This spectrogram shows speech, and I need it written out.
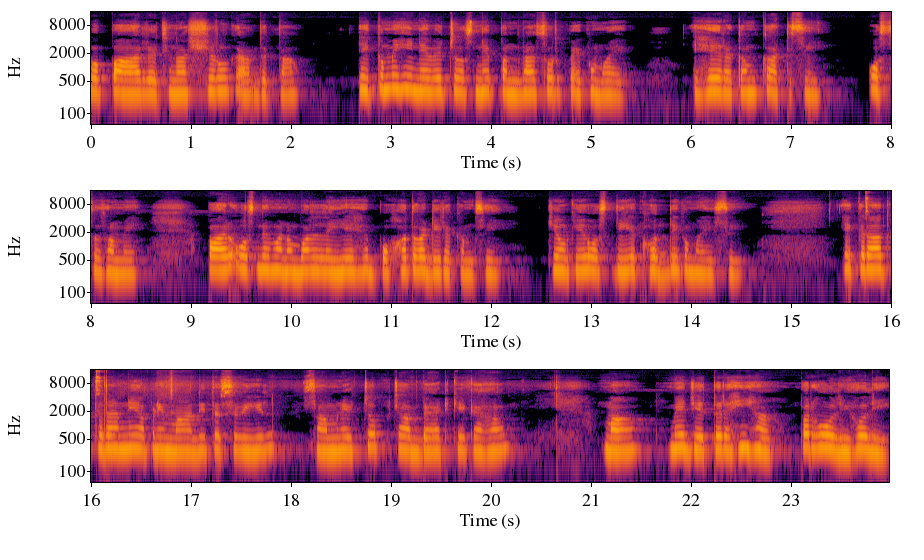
ਵਪਾਰ ਰਚਨਾ ਸ਼ੁਰੂ ਕਰ ਦਿੱਤਾ। ਇੱਕ ਮਹੀਨੇ ਵਿੱਚ ਉਸਨੇ 1500 ਰੁਪਏ ਕਮਾਏ। ਇਹ ਰਕਮ ਘੱਟ ਸੀ ਉਸ ਸਮੇਂ। ਪਰ ਉਸ ਦੇ ਮਨੋਬਲ ਲਈ ਇਹ ਬਹੁਤ ਵੱਡੀ ਰਕਮ ਸੀ, ਕਿਉਂਕਿ ਉਸ ਦੀ ਇਹ ਖੁਦ ਦੀ ਕਮਾਈ ਸੀ। ਇੱਕ ਰਾਤ ਕਿਰਨ ਨੇ ਆਪਣੀ ਮਾਂ ਦੀ ਤਸਵੀਰ ਸਾਹਮਣੇ ਚੁੱਪਚਾਪ ਬੈਠ ਕੇ ਕਿਹਾ, ਮਾਂ, ਮੈਂ ਜਿੱਤ ਰਹੀ ਹਾਂ, ਪਰ ਹੌਲੀ ਹੌਲੀ।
